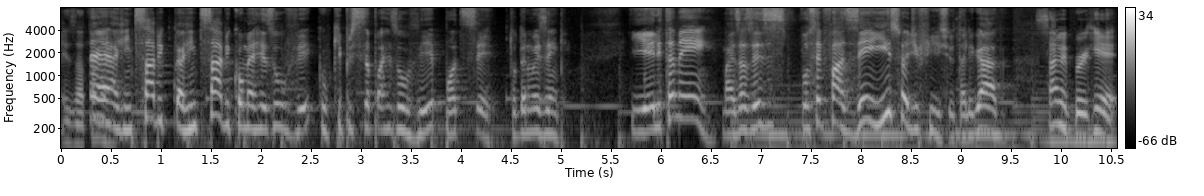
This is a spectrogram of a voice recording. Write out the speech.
Exatamente. É, a gente sabe, a gente sabe como é resolver, o que precisa pra resolver, pode ser. Tô dando um exemplo. E ele também, mas às vezes você fazer isso é difícil, tá ligado? Sabe por quê?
